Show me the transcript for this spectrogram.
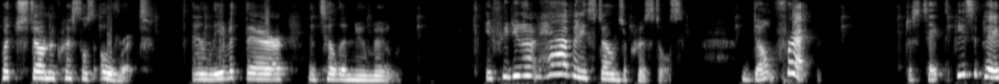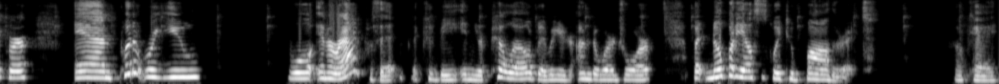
put your stone and crystals over it, and leave it there until the new moon. If you do not have any stones or crystals, don't fret. Just take the piece of paper and put it where you will interact with it. It could be in your pillow, maybe in your underwear drawer, but nobody else is going to bother it. Okay,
